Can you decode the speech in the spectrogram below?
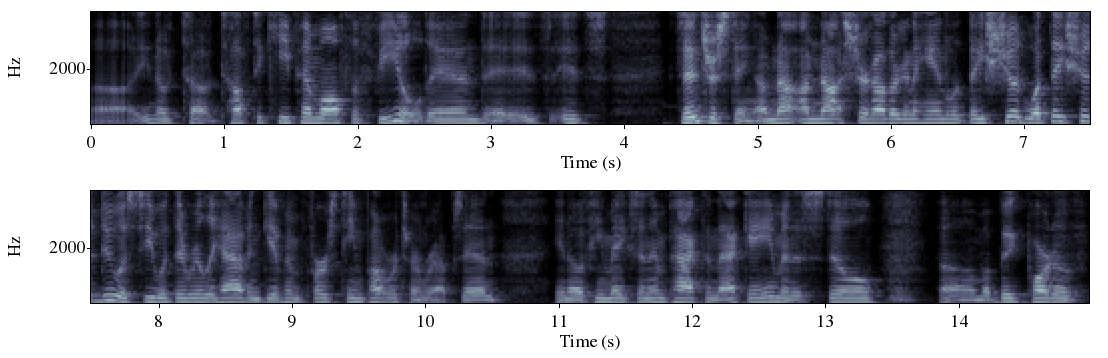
uh, you know t- tough to keep him off the field and it's it's it's interesting. I'm not I'm not sure how they're going to handle it. They should what they should do is see what they really have and give him first team punt return reps. And you know if he makes an impact in that game and is still um, a big part of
